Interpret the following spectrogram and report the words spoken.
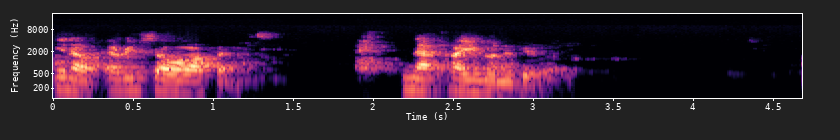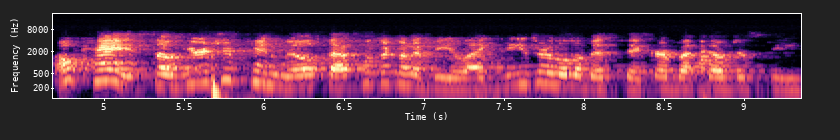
you know, every so often, and that's how you're going to do it. Okay, so here's your pinwheels. That's what they're going to be like. These are a little bit thicker, but they'll just be,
